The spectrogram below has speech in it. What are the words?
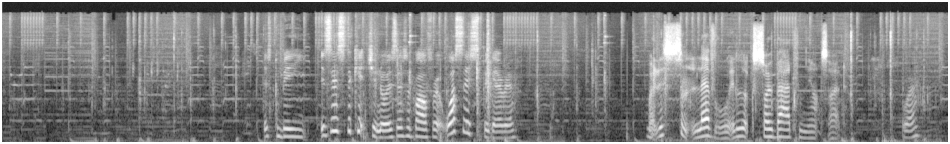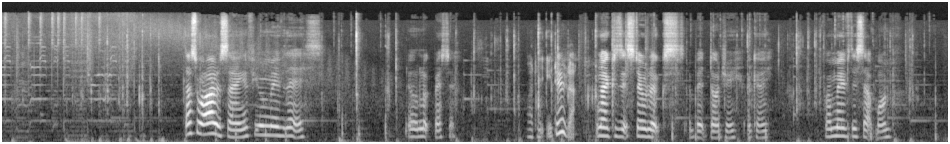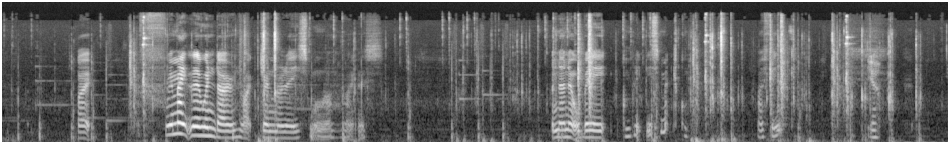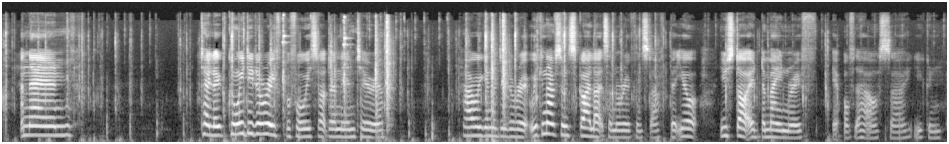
This can be. Is this the kitchen or is this a bathroom? What's this big area? Wait, this isn't level. It looks so bad from the outside. Where? That's what I was saying. If you remove this, it'll look better. Why didn't you do that? No, because it still looks a bit dodgy. Okay. If I move this up one. Wait. We make the window like generally smaller, like this. And then it will be completely symmetrical. I think. Yeah. And then. Taylor, can we do the roof before we start doing the interior? How are we gonna do the roof? We can have some skylights on the roof and stuff, but you're you started the main roof of the house, so you can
